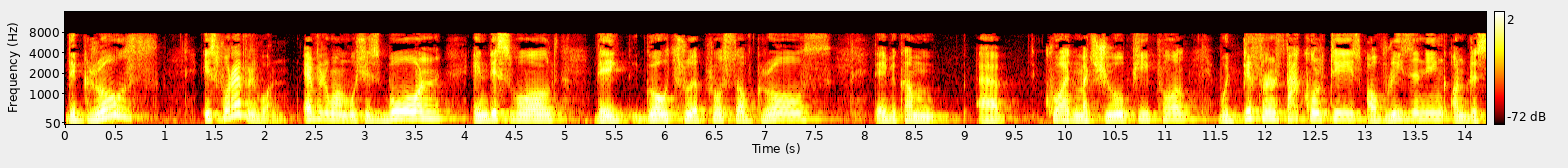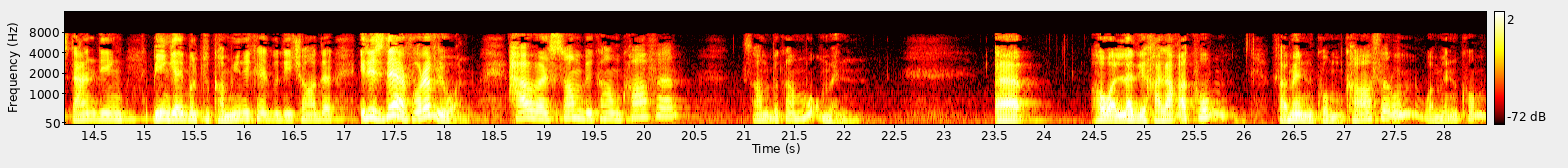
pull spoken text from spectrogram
The growth is for everyone. Everyone which is born in this world they go through a process of growth. They become uh, quite mature people with different faculties of reasoning, understanding, being able to communicate with each other. It is there for everyone. However, some become kafir, some become mu'min. هو الذي خلقكم فمنكم كافر ومنكم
